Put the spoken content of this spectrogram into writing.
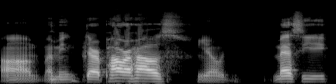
Um, I mean they're a powerhouse. You know, Messi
